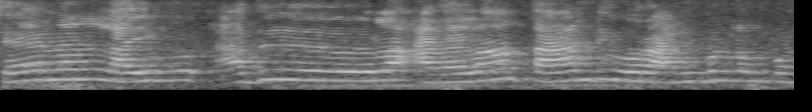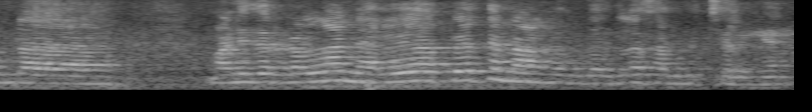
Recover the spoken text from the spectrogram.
சேனல் லைவ் அதுலாம் அதெல்லாம் தாண்டி ஒரு அன்புள்ளம் கொண்ட மனிதர்கள்லாம் நிறையா பேர்த்த நான் இந்த இதில் சந்திச்சிருக்கேன்.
